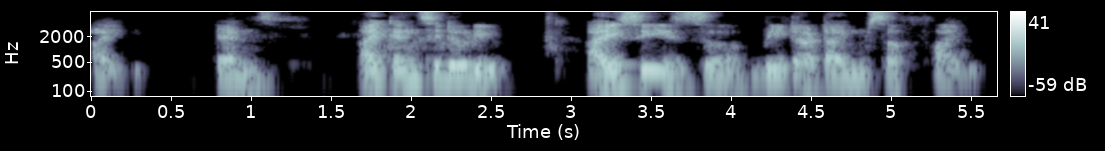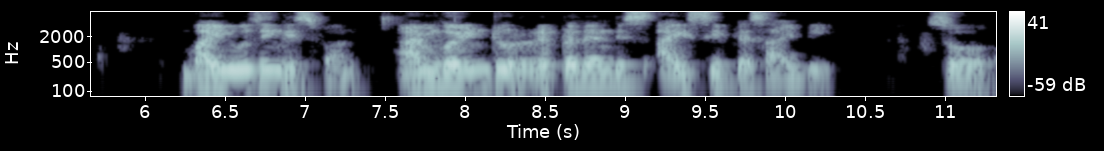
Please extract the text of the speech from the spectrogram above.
IB. Hence, I considered IC is uh, beta times of IB. By using this one, I'm going to represent this IC plus IB. So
